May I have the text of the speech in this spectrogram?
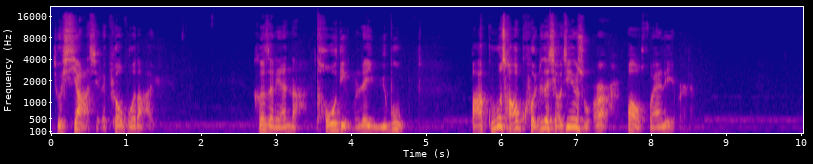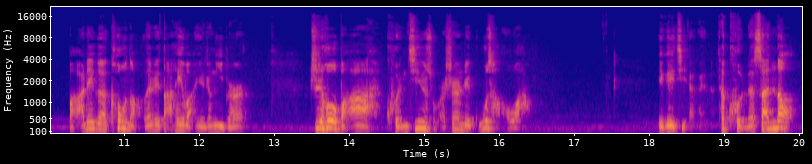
就下起了瓢泼大雨。何子莲呐，头顶着这雨布，把谷草捆着的小金锁抱怀里边了，把这个扣脑袋这大黑碗也扔一边了，之后把捆金锁身上这谷草啊也给解开了。他捆了三道，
